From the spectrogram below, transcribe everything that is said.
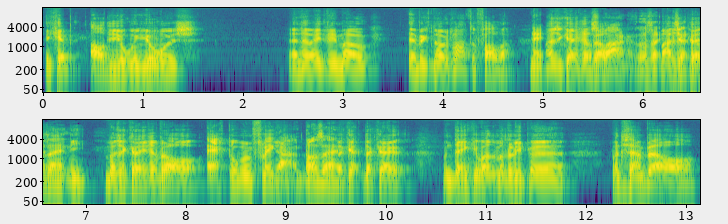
ik heb al die jonge jongens, en dat weet Wim ook, heb ik nooit laten vallen. Nee, maar ze kregen Dat is wel, waar. Dat is, maar, ik ze dat kregen, niet. maar ze kregen wel echt op een flikker. Ja, dat is het. Dan, kre- dan denk je, want, want er liepen... Maar er zijn wel...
